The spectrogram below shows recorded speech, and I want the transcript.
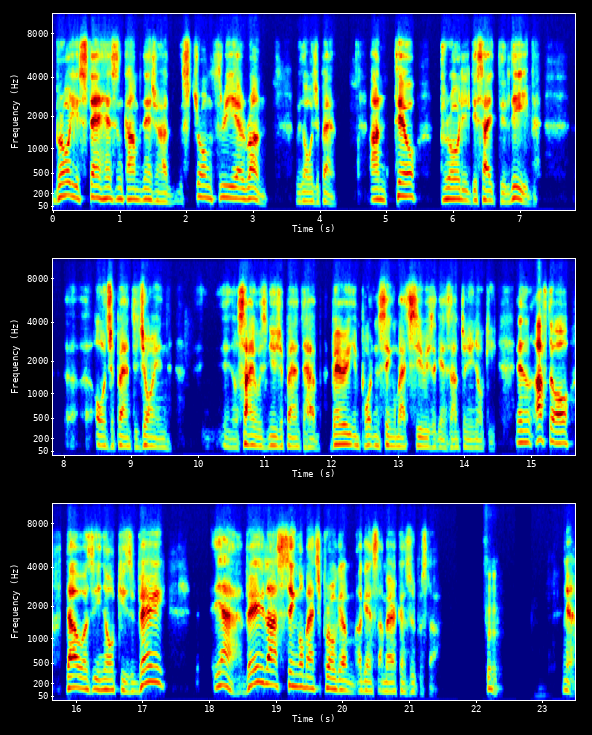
brody stan hansen combination had a strong three-year run with all japan until brody decided to leave uh, all japan to join you know sign with new japan to have very important single match series against antonio inoki. And after all that was inoki's very yeah very last single match program against american superstar. Hmm. yeah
